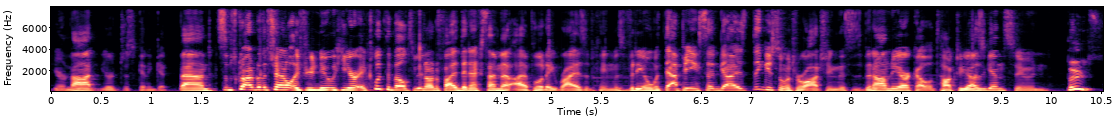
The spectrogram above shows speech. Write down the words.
you're not you're just gonna get banned. Subscribe to the channel if you're new here and click the bell to be notified the next time that I upload a rise of kingdoms video. And with that being said guys thank you so much for watching. This has been Omniarch. I will talk to you guys again soon. Peace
